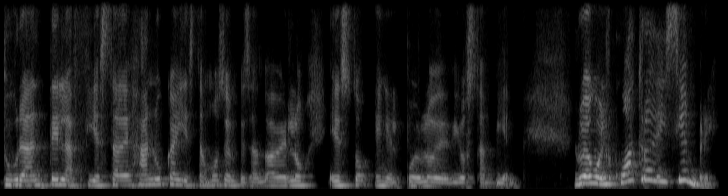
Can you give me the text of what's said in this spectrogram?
durante la fiesta de Hanukkah y estamos empezando a verlo esto en el pueblo de Dios también. Luego, el 4 de diciembre,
